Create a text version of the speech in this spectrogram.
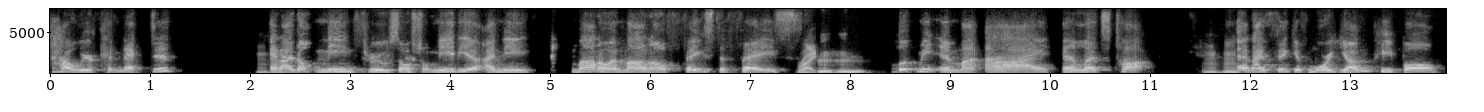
how we're connected. Mm-hmm. And I don't mean through social media. I mean mano a mano, face to face. right. Mhm. Look me in my eye and let's talk. Mm-hmm. And I think if more young people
